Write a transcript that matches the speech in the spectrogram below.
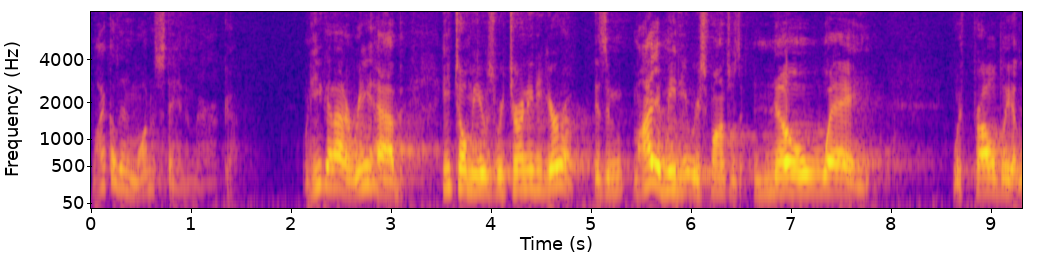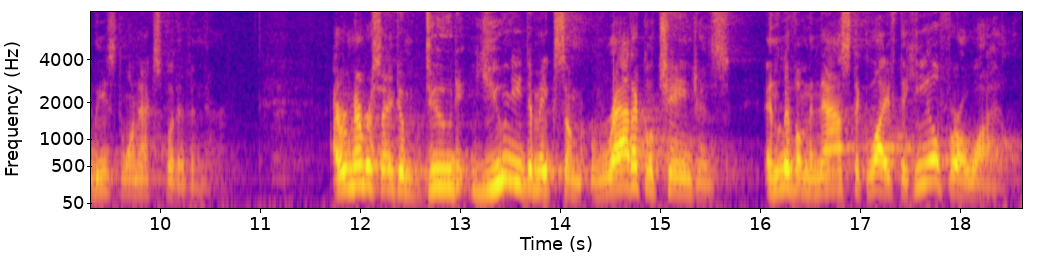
Michael didn't want to stay in America. When he got out of rehab, he told me he was returning to Europe. His, my immediate response was, no way, with probably at least one expletive in there. I remember saying to him, dude, you need to make some radical changes and live a monastic life to heal for a while.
